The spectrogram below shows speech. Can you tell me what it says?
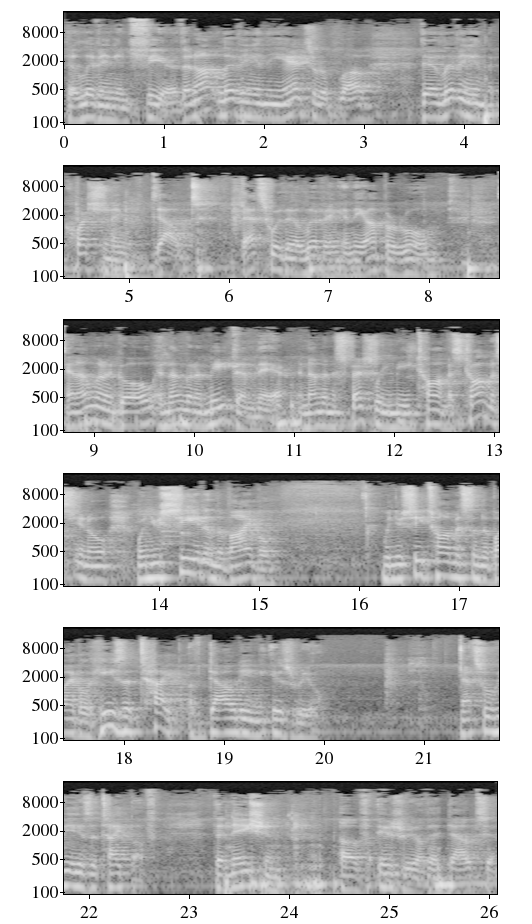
they're living in fear. They're not living in the answer of love, they're living in the questioning of doubt. That's where they're living in the upper room. And I'm going to go and I'm going to meet them there. And I'm going to especially meet Thomas. Thomas, you know, when you see it in the Bible, when you see Thomas in the Bible, he's a type of doubting Israel. That's who he is a type of. The nation of Israel that doubts him.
